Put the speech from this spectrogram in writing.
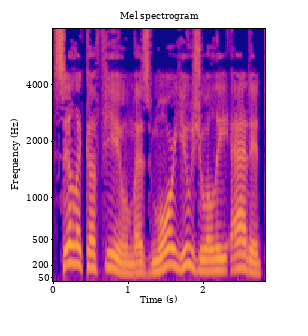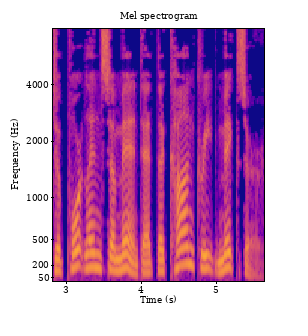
silica fume is more usually added to Portland cement at the concrete mixer.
